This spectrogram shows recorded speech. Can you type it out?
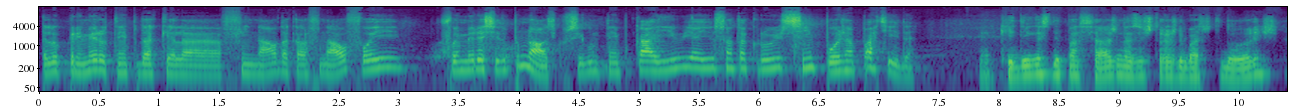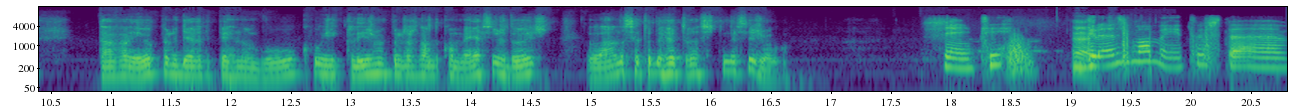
pelo primeiro tempo daquela final, daquela final, foi, foi merecido pro Náutico. O segundo tempo caiu e aí o Santa Cruz se impôs na partida. É, que diga-se de passagem, nas histórias de batidores, tava eu pelo Diário de Pernambuco e Clisma pelo Jornal do Comércio, os dois lá no setor do retrô assistindo esse jogo. Gente, é. grandes momentos da...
